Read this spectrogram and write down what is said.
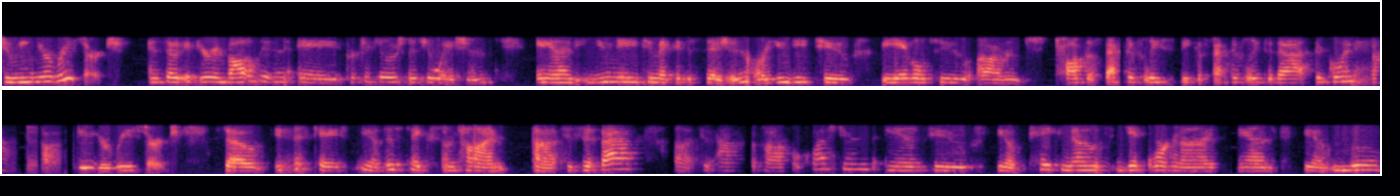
doing your research. And so, if you're involved in a particular situation and you need to make a decision or you need to be able to um, talk effectively, speak effectively to that, you're going to have to do your research. So in this case, you know, this takes some time uh, to sit back, uh, to ask the powerful questions, and to you know take notes, get organized, and you know move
